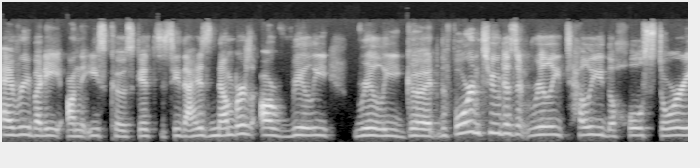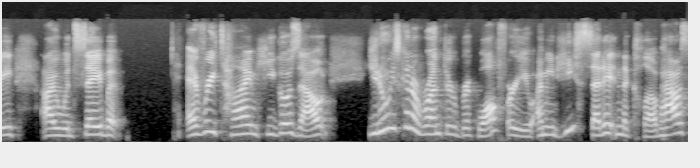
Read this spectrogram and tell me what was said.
everybody on the East Coast gets to see that. His numbers are really, really good. The four and two doesn't really tell you the whole story, I would say, but every time he goes out, you know he's going to run through brick wall for you. I mean, he said it in the clubhouse.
